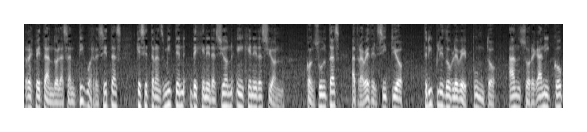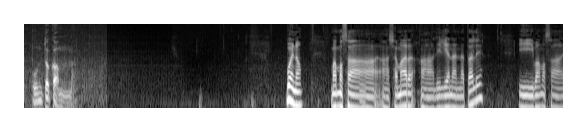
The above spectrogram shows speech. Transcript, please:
Respetando las antiguas recetas que se transmiten de generación en generación. Consultas a través del sitio www.ansorgánico.com. Bueno, vamos a, llamar a Liliana Natale y vamos a,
